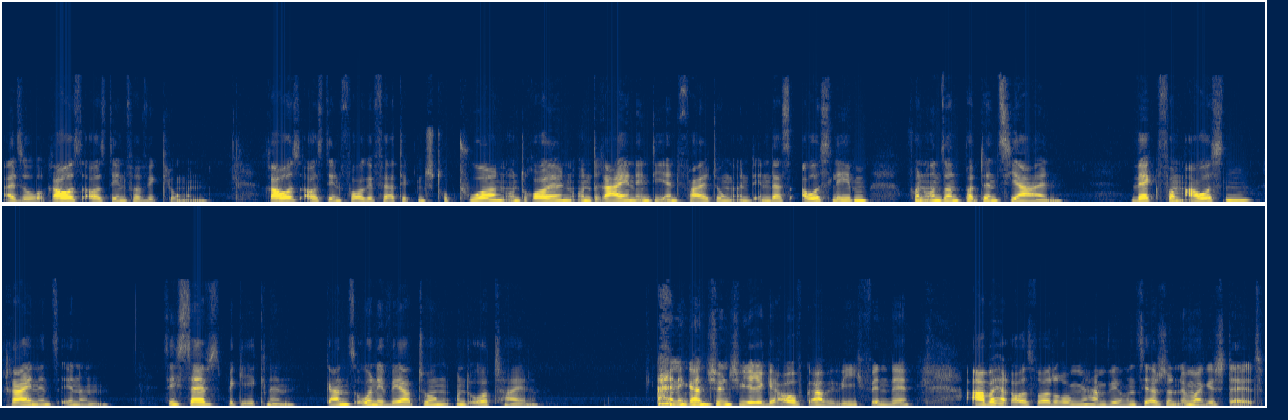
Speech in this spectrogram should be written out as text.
also raus aus den Verwicklungen raus aus den vorgefertigten Strukturen und Rollen und rein in die Entfaltung und in das Ausleben von unseren Potenzialen. Weg vom Außen, rein ins Innen. Sich selbst begegnen, ganz ohne Wertung und Urteil. Eine ganz schön schwierige Aufgabe, wie ich finde. Aber Herausforderungen haben wir uns ja schon immer gestellt.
